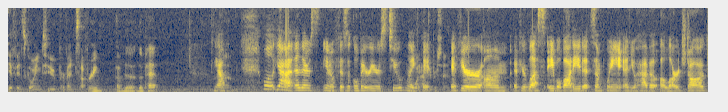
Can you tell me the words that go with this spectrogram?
if it's going to prevent suffering of the, the pet. Yeah. Um, Well, yeah, and there's you know physical barriers too. Like 100%. if you're um, if you're less able-bodied at some point and you have a, a large dog,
